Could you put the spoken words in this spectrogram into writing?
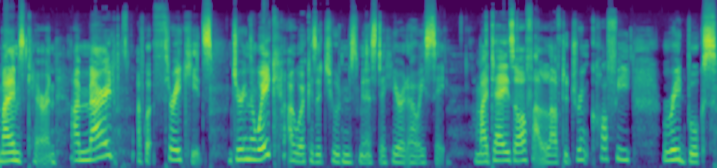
My name's Kerryn. I'm married. I've got three kids. During the week, I work as a children's minister here at OEC. On my days off, I love to drink coffee, read books,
